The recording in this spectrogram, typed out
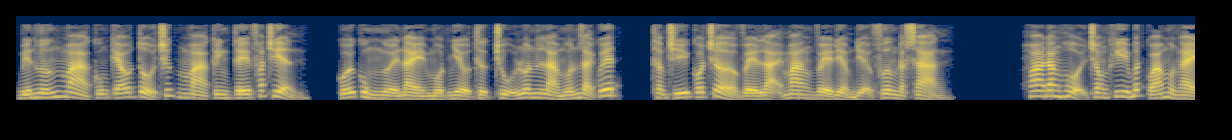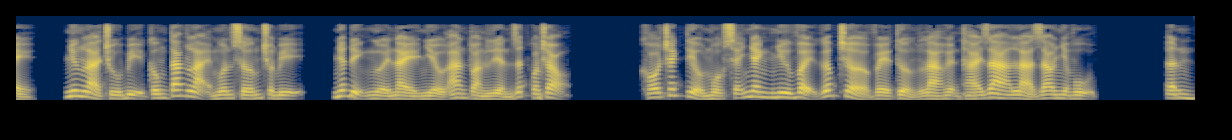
Biến hướng mà cũng kéo tổ chức mà kinh tế phát triển, cuối cùng người này một nhiều thực trụ luôn là muốn giải quyết, thậm chí có trở về lại mang về điểm địa phương đặc sản. Hoa đăng hội trong khi bất quá một ngày, nhưng là chủ bị công tác lại muốn sớm chuẩn bị, nhất định người này nhiều an toàn liền rất quan trọng. Khó trách tiểu mục sẽ nhanh như vậy gấp trở về tưởng là huyện Thái Gia là giao nhiệm vụ. Ân,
